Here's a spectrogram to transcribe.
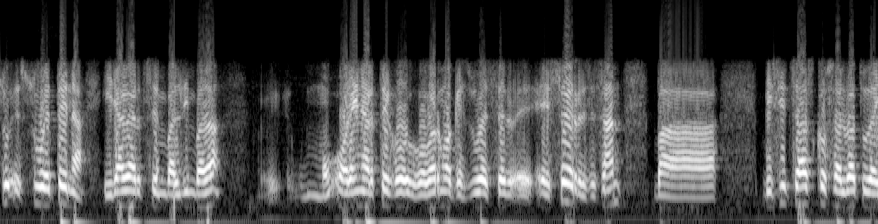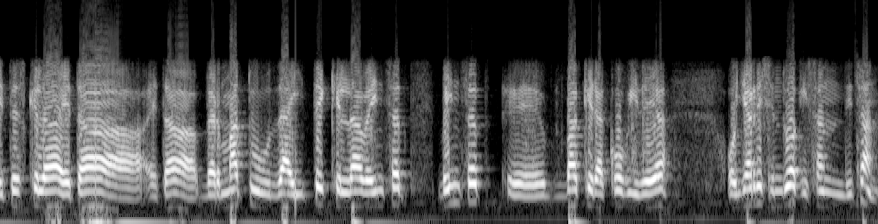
zu, zuetena iragartzen baldin bada, orain arteko gobernuak ez du ezer, ezer ez esan, ba, bizitza asko salbatu daitezkela eta eta bermatu daitekela behintzat, behintzat e, bakerako bidea oinarri zenduak izan ditzan,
